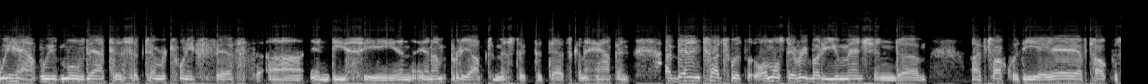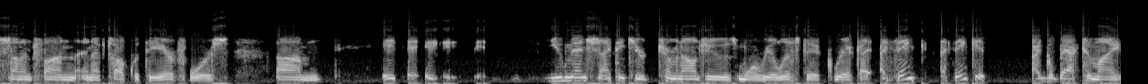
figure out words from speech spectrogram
We have. We've moved that to September 25th uh, in D.C., and, and I'm pretty optimistic that that's going to happen. I've been in touch with almost everybody you mentioned. Um, I've talked with EAA, I've talked with Sun and Fun, and I've talked with the Air Force. Um, it, it, it, it, you mentioned, I think your terminology is more realistic, Rick. I, I think, I think it. I go back to my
